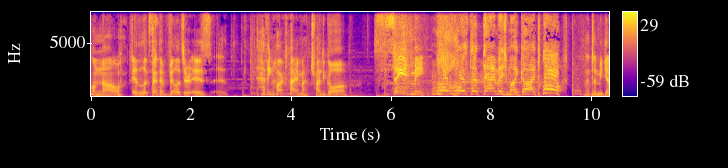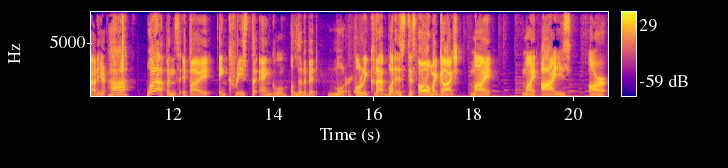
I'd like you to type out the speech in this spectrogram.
Oh no. It looks like the villager is uh, having a hard time trying to go up. Save me! What was the damage, my guy? Oh! Let, let me get out of here. Ah! What happens if I increase the angle a little bit more? Holy crap, what is this? Oh my gosh, my my eyes are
